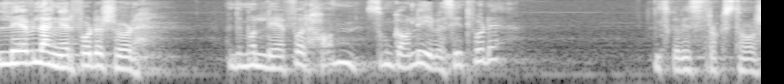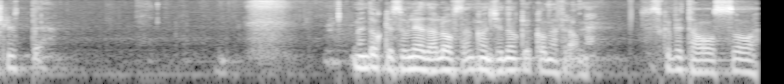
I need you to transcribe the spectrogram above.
leve lenger for deg sjøl, men du må leve for Han som ga livet sitt for det. Nå skal vi straks ta og slutte. Men dere som leder lovsang, kan ikke dere komme fram? Så skal vi ta oss og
